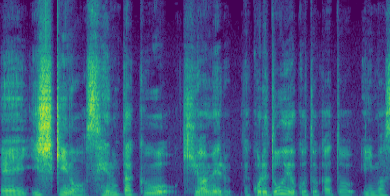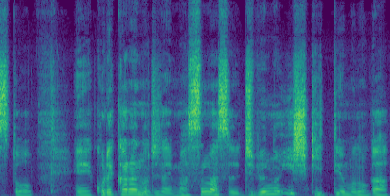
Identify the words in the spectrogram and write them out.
えー、意識の選択を極める。これどういうことかと言いますと、えー、これからの時代、ますます自分の意識っていうものが、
